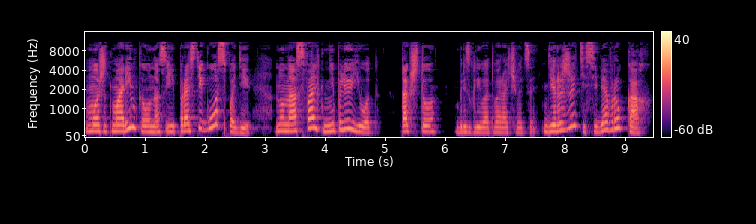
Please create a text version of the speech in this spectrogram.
Может, Маринка у нас и, прости господи, но на асфальт не плюет. Так что, — брезгливо отворачивается, — держите себя в руках.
